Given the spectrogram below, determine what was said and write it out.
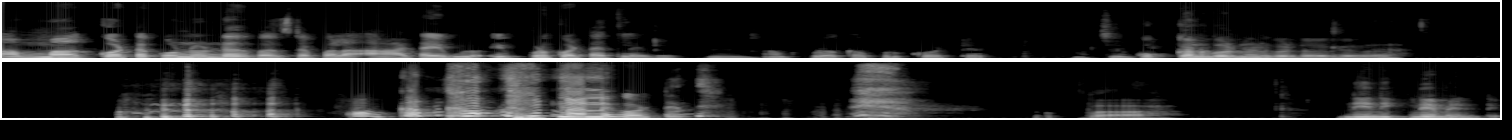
అమ్మ కొట్టకుండా ఉండదు ఫస్ట్ ఆఫ్ ఆల్ ఆ టైంలో ఇప్పుడు కొట్టట్లేదు. అప్పుడు ఒకప్పుడు కొట్టదు కుక్కను కొట్టినట్టు కొట్టేవారు కదా ఒక్కరు కాదు, నన్ను కొట్టింది. నీ నిక్ నేమ్ ఏంటి?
